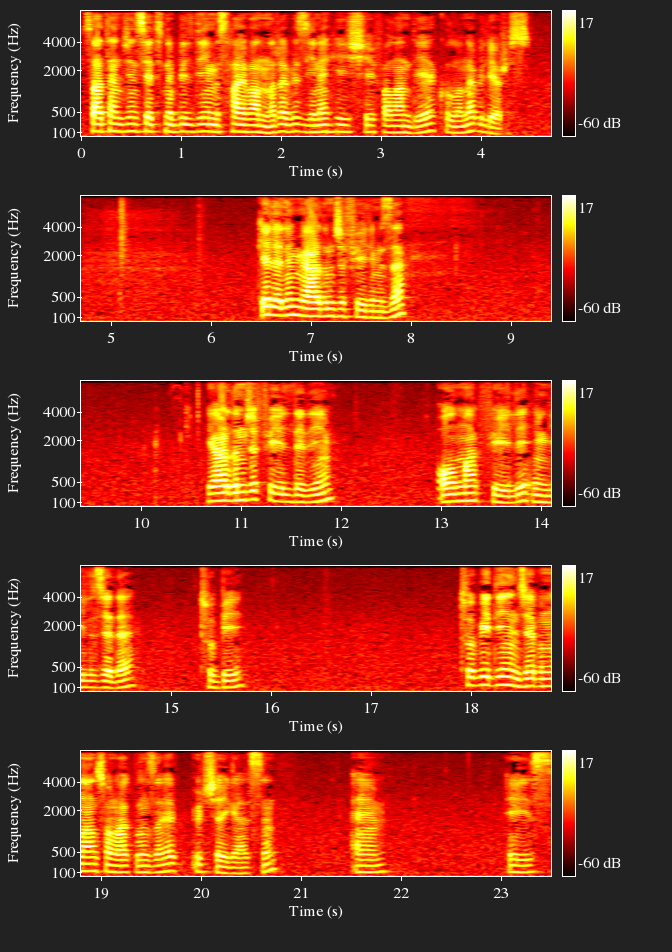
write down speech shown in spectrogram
zaten cinsiyetini bildiğimiz hayvanlara biz yine he, she falan diye kullanabiliyoruz. Gelelim yardımcı fiilimize. Yardımcı fiil dediğim olmak fiili İngilizce'de to be. To be deyince bundan sonra aklınıza hep üç şey gelsin. Am, is,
